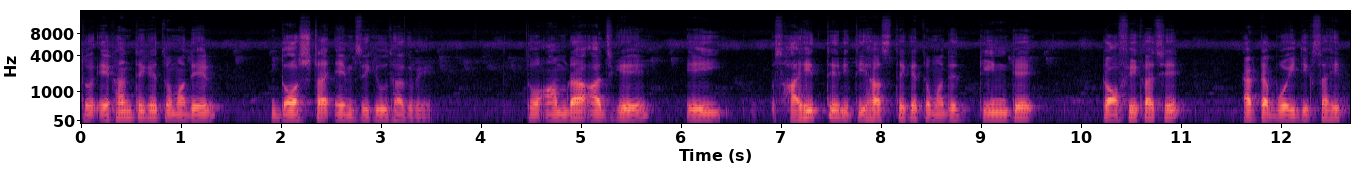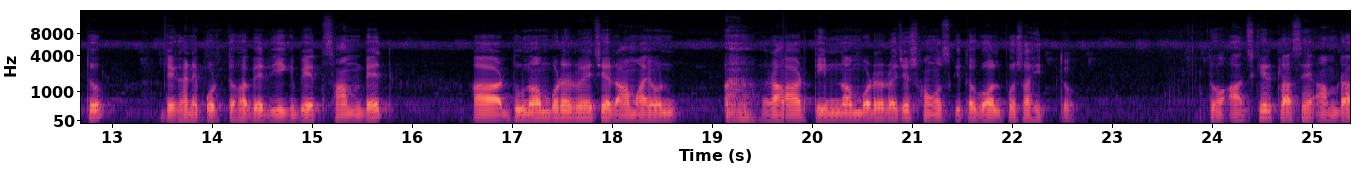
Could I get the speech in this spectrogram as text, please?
তো এখান থেকে তোমাদের দশটা এমসিকিউ থাকবে। তো আমরা আজকে এই সাহিত্যের ইতিহাস থেকে তোমাদের তিনটে টপিক আছে। একটা বৈদিক সাহিত্য, যেখানে পড়তে হবে ঋগ্বেদ, সামবেদ। আর দু নম্বরে রয়েছে রামায়ণ আর তিন নম্বরে রয়েছে সংস্কৃত গল্প সাহিত্য। তো আজকের ক্লাসে আমরা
